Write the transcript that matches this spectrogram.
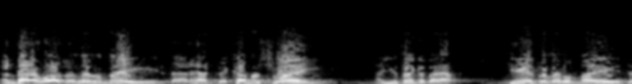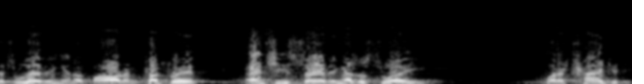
And there was a little maid that had become a slave. Now you think about it. Here's a little maid that's living in a foreign country and she's serving as a slave. What a tragedy.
